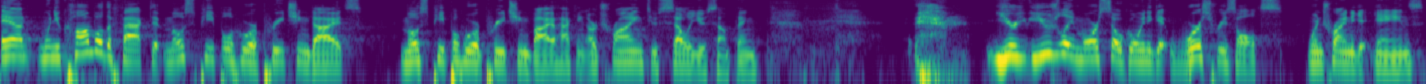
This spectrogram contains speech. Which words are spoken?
And when you combo the fact that most people who are preaching diets, most people who are preaching biohacking are trying to sell you something. You're usually more so going to get worse results when trying to get gains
